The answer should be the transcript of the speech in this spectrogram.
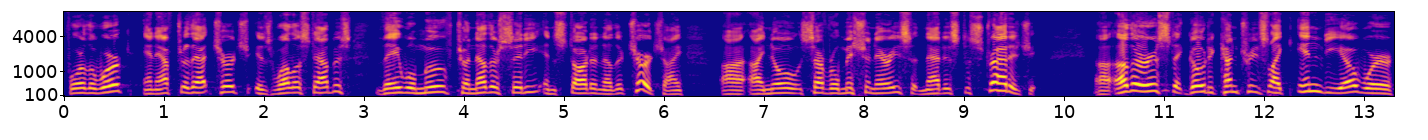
for the work, and after that church is well established, they will move to another city and start another church. I, uh, I know several missionaries, and that is the strategy. Uh, others that go to countries like India, where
